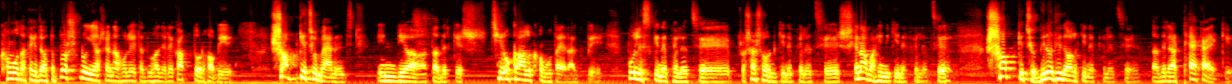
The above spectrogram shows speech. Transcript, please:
ক্ষমতা থেকে যত প্রশ্নই আসে না হলে এটা দু হাজার একাত্তর হবে। সব কিছু ম্যানেজড ইন্ডিয়া তাদেরকে চিরকাল ক্ষমতায় রাখবে। পুলিশ কিনে ফেলেছে, প্রশাসন কিনে ফেলেছে, সেনাবাহিনী কিনে ফেলেছে সব কিছু বিরোধী দল কিনে ফেলেছে, তাদের আর ঠেকায় কে?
